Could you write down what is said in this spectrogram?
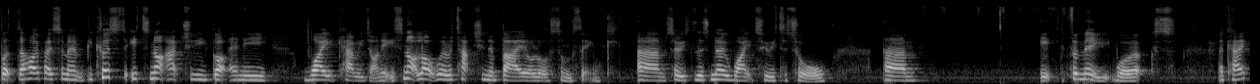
but the hypo cement, because it's not actually got any weight carried on it, it's not like we're attaching a bale or something, um, so it's, there's no weight to it at all. Um, it, for me, it works. Okay,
